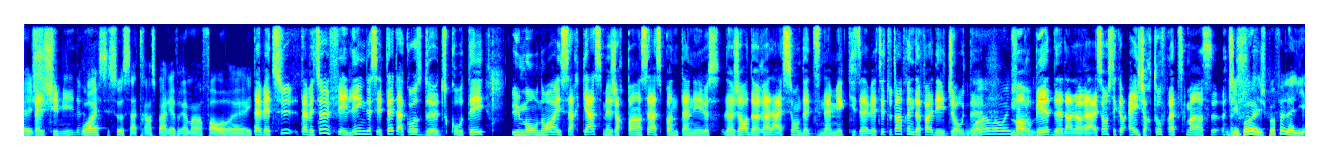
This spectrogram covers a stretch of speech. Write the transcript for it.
Euh, Belle chimie. là. Ouais, c'est ça, ça transparaît vraiment fort. euh, T'avais-tu t'avais-tu un feeling, c'est peut-être à cause de- du côté humour noir et sarcasme, mais je repensais à Spontaneous, le genre de relation, de dynamique qu'ils avaient. Tu sais, tout le temps en train de faire des jokes de Ouais, ouais, ouais, j'ai- morbides dans leur relation. J'étais comme, hey, je retrouve pratiquement ça. J'ai pas, j'ai pas fait le lien,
